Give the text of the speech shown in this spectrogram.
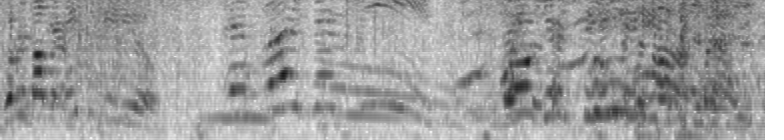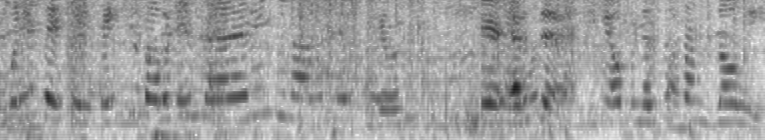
What did Mama Mason give you? Your teeth. what do you say? Say thank you, Mama Mason. Okay, look. Here, Edison, you can open this one. This is from Zoe.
